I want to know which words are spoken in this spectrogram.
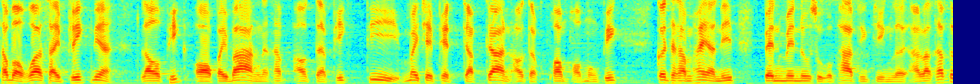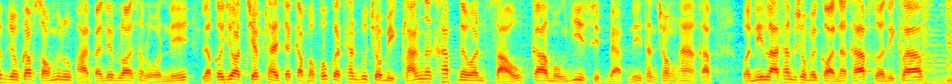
ถ้าบอกว่าใส่พริกเนี่ยเราเอาพริกออกไปบ้างนะครับ เอาแต่พริกที่ไม่ใช่เผ็ดจัดจ้าน เอาแต่ความหอมของพริก ก็จะทำให้อันนี้เป็นเมนูสุขภาพจริง ๆ เลยเอาละครับท่านผู้ชมครับสองเมนูผ่านไปเรียบร้อยสำหรับวันนี้ แล้วก็ยอดเชฟไทยจะกลับมาพบกับท่านผู้ชมอีกครั้งนะครับในวันเสาร์9โมง20 แบบนี้ทางช่อง 5 ครับ วันนี้ลาท่านผู้ชมไปก่อนนะครับ สวัสดีครับ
